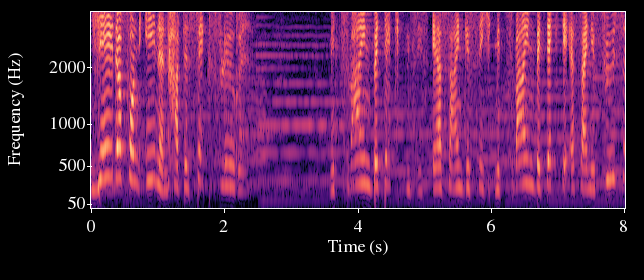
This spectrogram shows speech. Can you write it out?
Jeder von ihnen hatte sechs Flügel. Mit zweien bedeckten sie er sein Gesicht, mit zweien bedeckte er seine Füße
